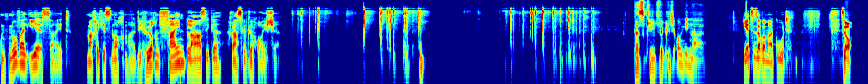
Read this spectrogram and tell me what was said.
Und nur weil ihr es seid, mache ich es nochmal. Wir hören feinblasige Rasselgeräusche. Das klingt wirklich original. Jetzt ist aber mal gut. So,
